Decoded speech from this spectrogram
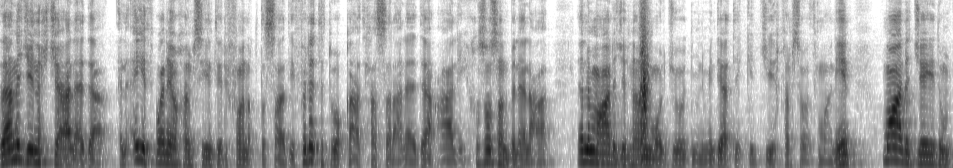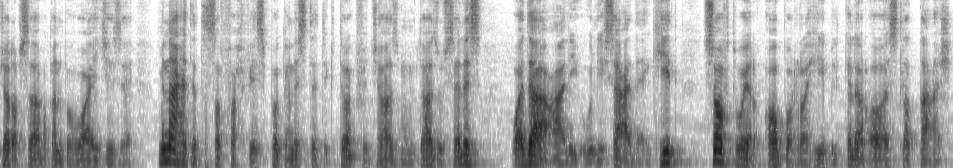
إذا نجي نحكي على الأداء، ال A58 تليفون اقتصادي فلا تتوقع تحصل على أداء عالي خصوصا بالألعاب، لأن المعالج هنا الموجود من ميديا تك ال G85 معالج جيد ومجرب سابقا بهواي أجهزة، من ناحية التصفح فيسبوك انستا تيك توك في الجهاز ممتاز وسلس وأداء عالي واللي يساعده أكيد software أوبو الرهيب ال ColorOS 13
